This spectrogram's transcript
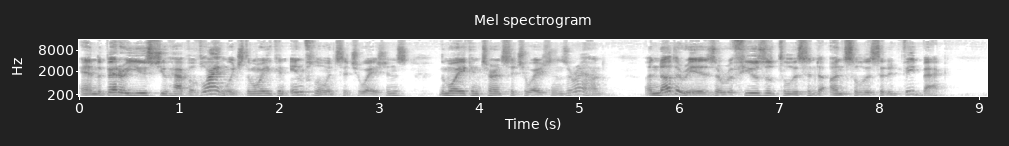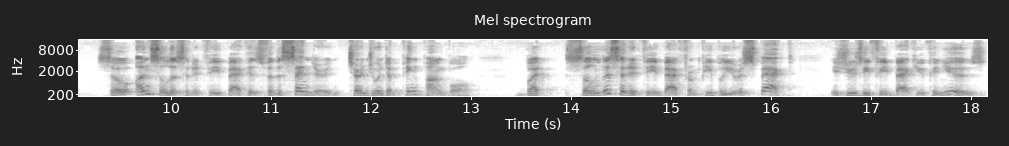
And the better use you have of language, the more you can influence situations, the more you can turn situations around. Another is a refusal to listen to unsolicited feedback. So, unsolicited feedback is for the sender, it turns you into a ping pong ball. But solicited feedback from people you respect is usually feedback you can use.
